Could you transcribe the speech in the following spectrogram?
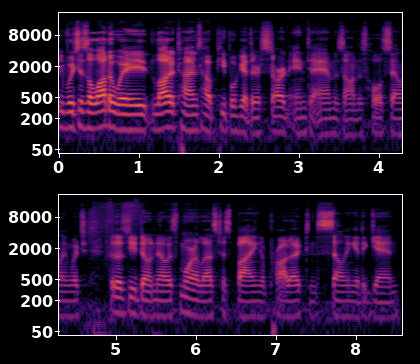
which is a lot of way, a lot of times how people get their start into Amazon is wholesaling. Which, for those of you don't know, it's more or less just buying a product and selling it again,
